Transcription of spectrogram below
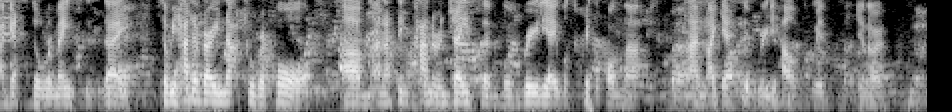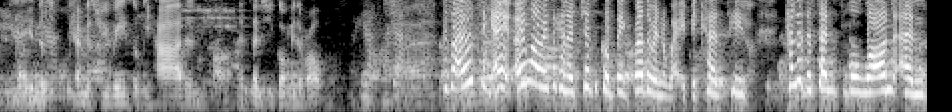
I guess, still remained to this day. So we had a very natural rapport, um, and I think Hannah and Jason were really able to pick up on that, and I guess it really helped with, you know, the chemistry reads that we had, and essentially got me the role. Because I would think Omar is a kind of typical big brother in a way, because he's kind of the sensible one, and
